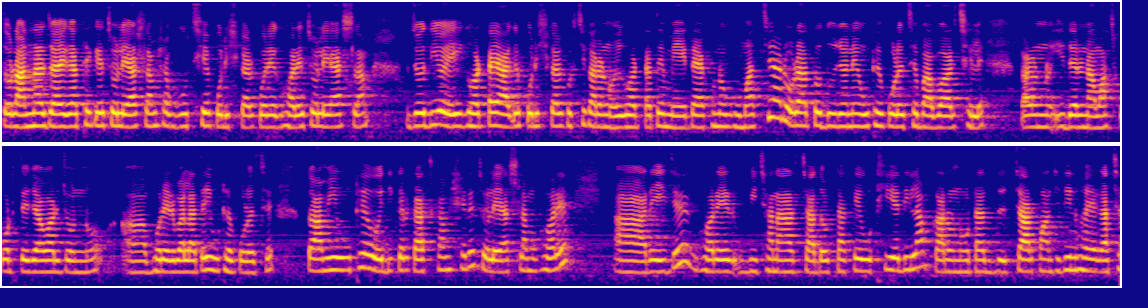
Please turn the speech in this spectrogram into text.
তো রান্নার জায়গা থেকে চলে আসলাম, সব গুছিয়ে পরিষ্কার করে ঘরে চলে আসলাম। যদিও এই ঘরটায় আগে পরিষ্কার করছি, কারণ ওই ঘরটাতে মেয়েটা এখনও ঘুমাচ্ছে আর ওরা তো দুজনে উঠে পড়েছে বাবা আর ছেলে, কারণ ঈদের নামাজ পড়তে যাওয়ার জন্য ভোরের বেলাতেই উঠে পড়েছে। তো আমি উঠে ওই দিকের কাজকাম সেরে চলে আসলাম ঘরে। আর এই যে ঘরের বিছানার চাদরটাকে উঠিয়ে দিলাম, কারণ ওটা চার পাঁচ দিন হয়ে গেছে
